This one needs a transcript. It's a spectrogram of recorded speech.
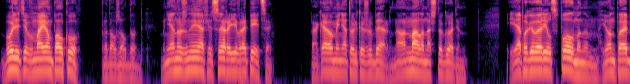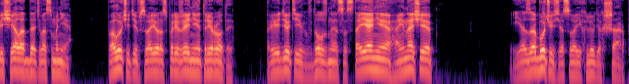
«Будете в моем полку», — продолжал Додд. «Мне нужны офицеры-европейцы. Пока у меня только Жубер, но он мало на что годен. Я поговорил с Полманом, и он пообещал отдать вас мне. Получите в свое распоряжение три роты. Приведете их в должное состояние, а иначе я забочусь о своих людях, Шарп,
